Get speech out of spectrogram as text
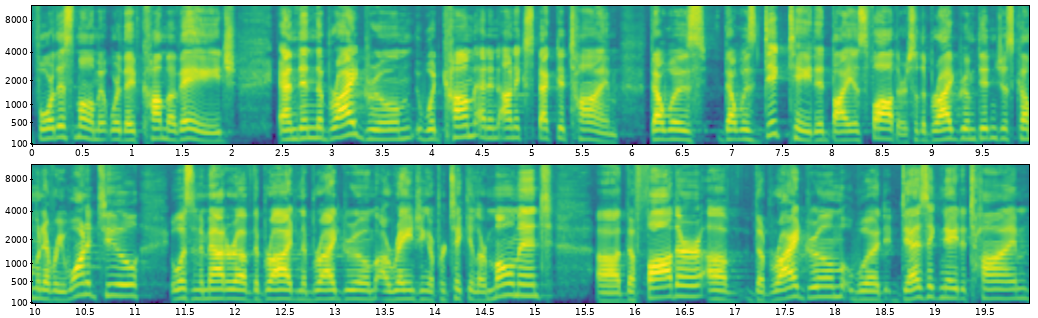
for this moment where they've come of age. And then the bridegroom would come at an unexpected time that was, that was dictated by his father. So the bridegroom didn't just come whenever he wanted to. It wasn't a matter of the bride and the bridegroom arranging a particular moment. Uh, the father of the bridegroom would designate a time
